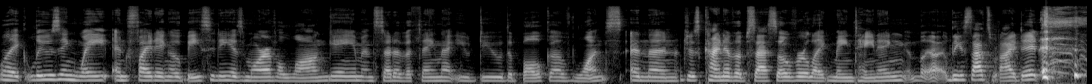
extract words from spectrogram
like losing weight and fighting obesity is more of a long game instead of a thing that you do the bulk of once and then just kind of obsess over like maintaining. At least that's what I did.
